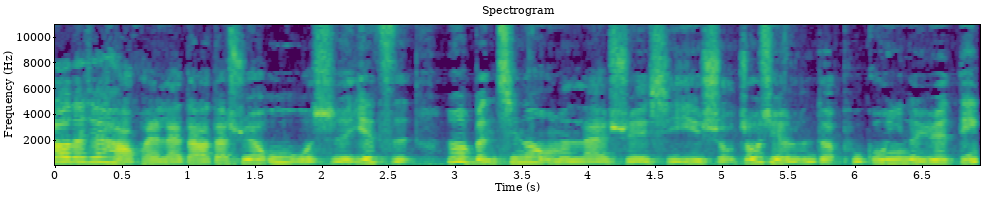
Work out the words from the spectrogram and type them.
Hello，大家好，欢迎来到大学屋，我是椰子。那么本期呢，我们来学习一首周杰伦的《蒲公英的约定》。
